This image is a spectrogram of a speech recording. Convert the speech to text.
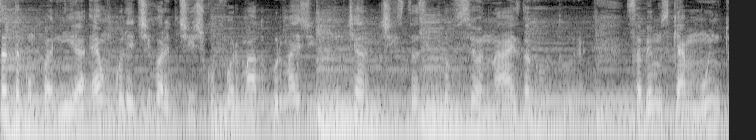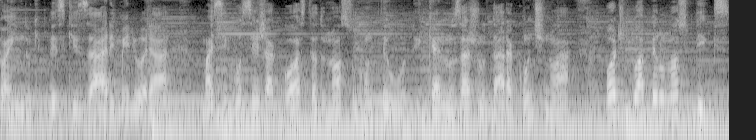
Santa Companhia é um coletivo artístico formado por mais de 20 artistas e profissionais da cultura. Sabemos que há muito ainda o que pesquisar e melhorar, mas se você já gosta do nosso conteúdo e quer nos ajudar a continuar, pode doar pelo nosso Pix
